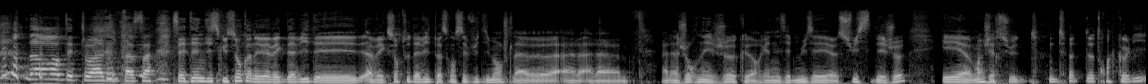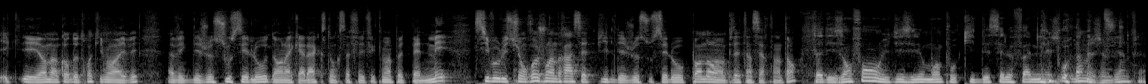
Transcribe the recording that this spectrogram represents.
non, tais-toi, dis pas ça. Ça a été une discussion qu'on a eue avec David et avec surtout David parce qu'on s'est vu dimanche là euh, à, la, à la à la journée jeu que organisait le musée euh, suisse des jeux et euh, moi j'ai reçu deux, deux, trois colis et et il y en a encore deux trois qui vont arriver avec des jeux sous cello dans la Calax donc ça fait effectivement un peu de peine. Mais Civolution rejoindra cette pile des jeux sous cello pendant peut-être un certain temps. T'as des enfants, utilisez-les au moins pour qu'ils décellophanent les boîtes. Non mais j'aime bien le faire.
